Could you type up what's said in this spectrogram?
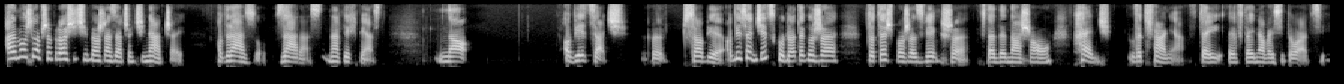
Ale można przeprosić i można zacząć inaczej. Od razu, zaraz, natychmiast. No, obiecać e, sobie, obiecać dziecku, dlatego że to też może zwiększy wtedy naszą chęć wytrwania w tej, w tej nowej sytuacji.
